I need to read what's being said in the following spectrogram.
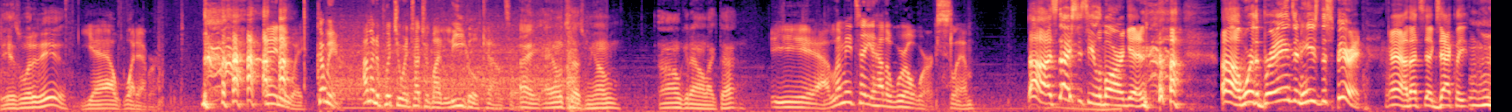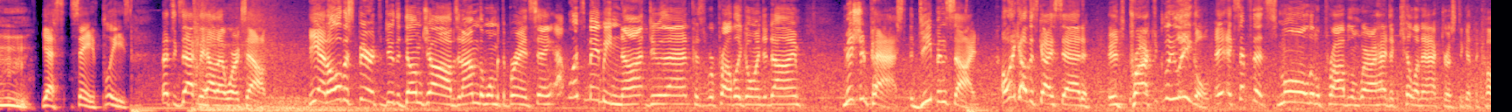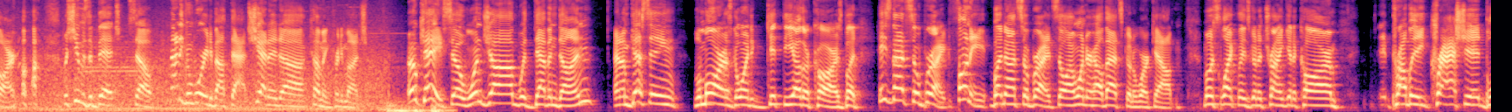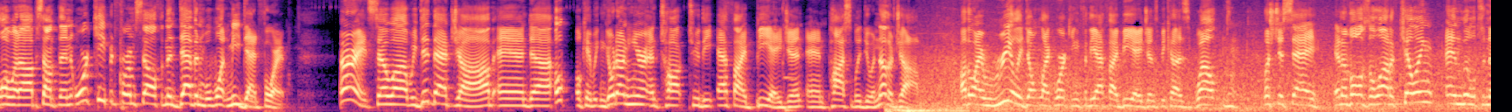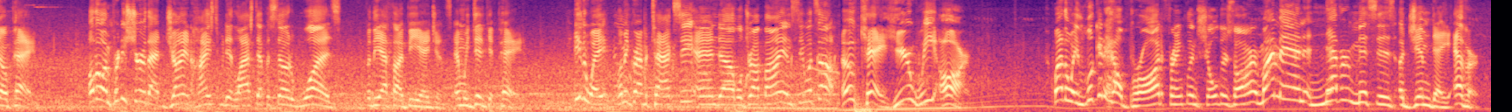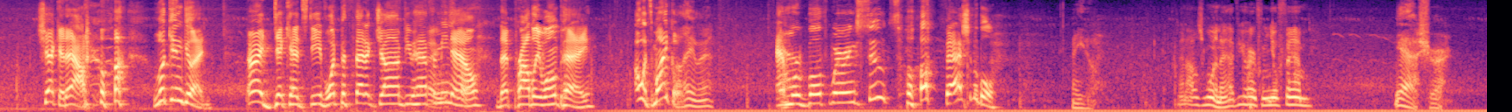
It is what it is. Yeah, whatever. anyway, come here. I'm gonna put you in touch with my legal counsel. Hey, hey, don't touch me, homie. I don't get down like that. Yeah, let me tell you how the world works, Slim. Ah, it's nice to see Lamar again. ah, we're the brains and he's the spirit. Yeah, that's exactly. Mm, yes, save, please. That's exactly how that works out. He had all the spirit to do the dumb jobs, and I'm the one with the brains saying, "Ah, let's maybe not do that because we're probably going to die. Mission passed, deep inside. I like how this guy said, it's practically legal, except for that small little problem where I had to kill an actress to get the car. but she was a bitch, so not even worried about that. She had it uh, coming pretty much. Okay, so one job with Devin done, and I'm guessing Lamar is going to get the other cars, but he's not so bright. Funny, but not so bright, so I wonder how that's going to work out. Most likely he's going to try and get a car, probably crash it, blow it up, something, or keep it for himself, and then Devin will want me dead for it. All right, so uh, we did that job, and uh, oh, okay, we can go down here and talk to the FIB agent and possibly do another job. Although I really don't like working for the FIB agents because, well, let's just say it involves a lot of killing and little to no pay. Although I'm pretty sure that giant heist we did last episode was for the FIB agents, and we did get paid. Either way, let me grab a taxi and uh, we'll drop by and see what's up. Okay, here we are. By the way, look at how broad Franklin's shoulders are. My man never misses a gym day, ever. Check it out. Looking good. All right, dickhead Steve, what pathetic job do you have for me what's now? That probably won't pay. Oh, it's Michael. Hey, man. And we're both wearing suits. Fashionable. How you doing? Man, I was wondering, have you heard from your family? Yeah, sure.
